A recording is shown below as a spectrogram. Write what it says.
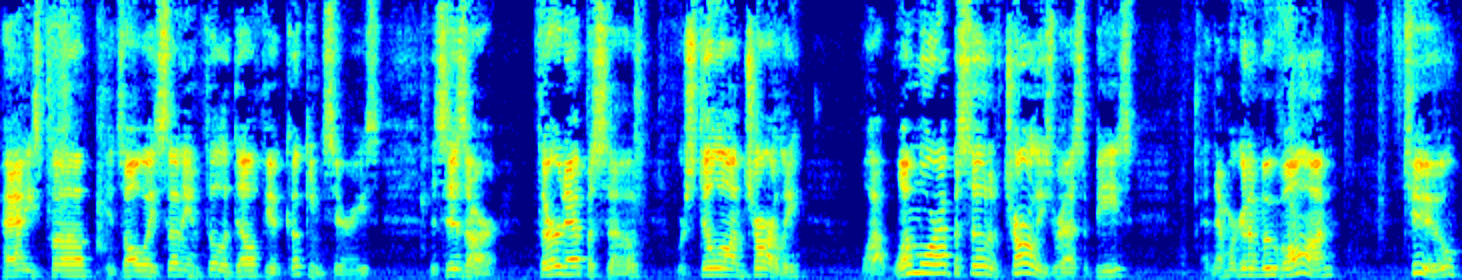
Paddy's Pub, It's Always Sunny in Philadelphia cooking series. This is our third episode. We're still on Charlie. We'll have one more episode of Charlie's recipes, and then we're going to move on to.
